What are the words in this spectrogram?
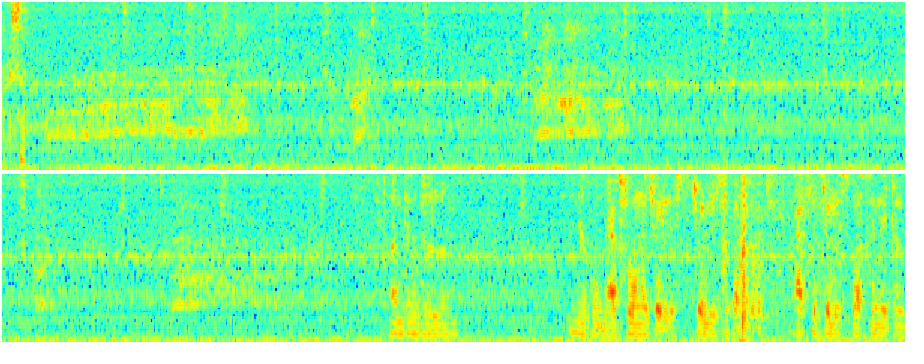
একশো এখান থেকে ধরলাম। দেখুন একশো উনচল্লিশ চল্লিশে কাছাকাছি একশো চল্লিশ পার্সেন্ট রিটার্ন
